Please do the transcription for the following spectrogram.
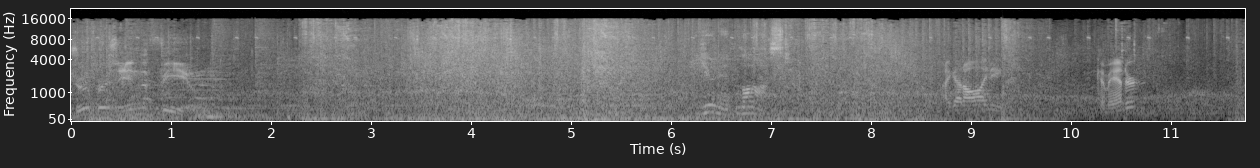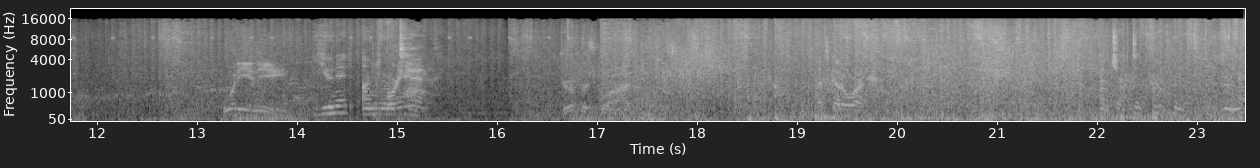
Troopers in the field. Unit lost. I got all I need. Commander, What do you need? Unit under reporting attack. in. Trooper squad. Let's go to work. Objective complete. Unit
